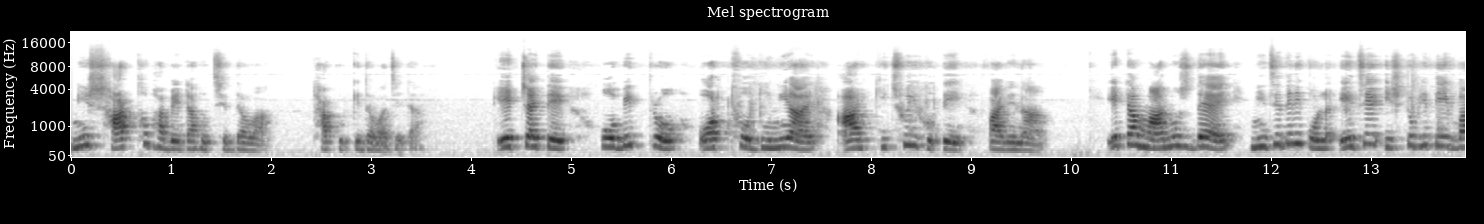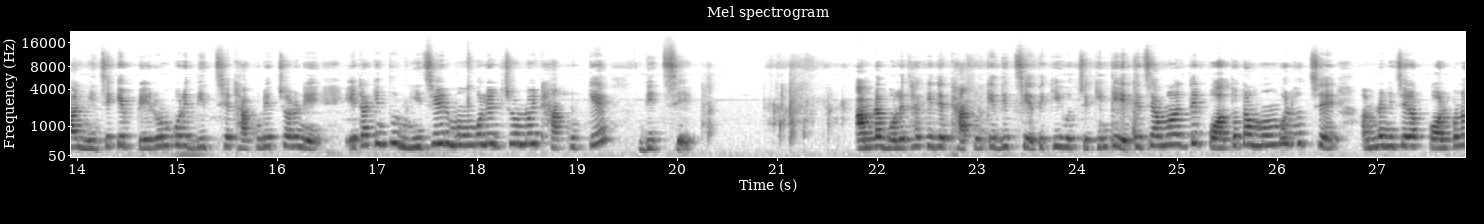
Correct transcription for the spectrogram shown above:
নিঃস্বার্থভাবে এটা হচ্ছে দেওয়া, ঠাকুরকে দেওয়া যেটা। এর চাইতে পবিত্র অর্থ দুনিয়ায় আর কিছুই হতে পারে না। এটা মানুষ দেয় নিজেদেরই কল্যাণ এই যে ইষ্টভীতি বা নিজেকে প্রেরণ করে দিচ্ছে ঠাকুরের চরণে, এটা কিন্তু নিজের মঙ্গলের জন্যই ঠাকুরকে দিচ্ছে। আমরা বলে থাকি যে ঠাকুরকে দিচ্ছি, এতে কি হচ্ছে? কিন্তু এতে যে আমাদের কতটা মঙ্গল হচ্ছে, আমরা নিজেরা কল্পনা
